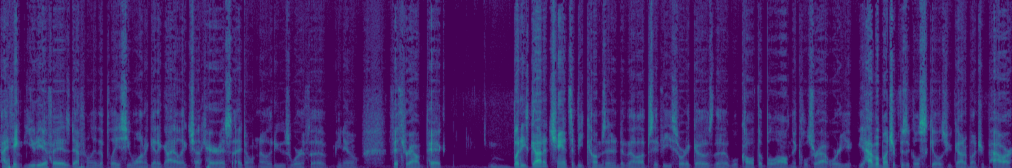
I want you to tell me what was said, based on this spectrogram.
I think UDFA is definitely the place you want to get a guy like Chuck Harris. I don't know that he was worth a you know fifth round pick, but he's got a chance if he comes in and develops, if he sort of goes the, we'll call it the Bilal Nichols route, where you, you have a bunch of physical skills, you've got a bunch of power,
